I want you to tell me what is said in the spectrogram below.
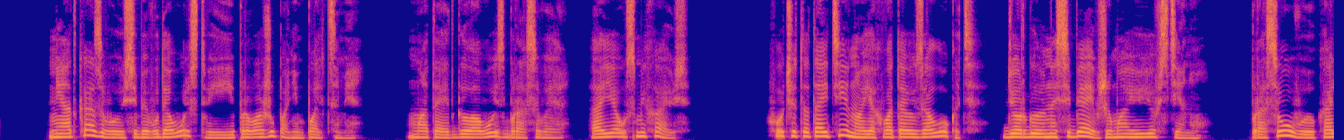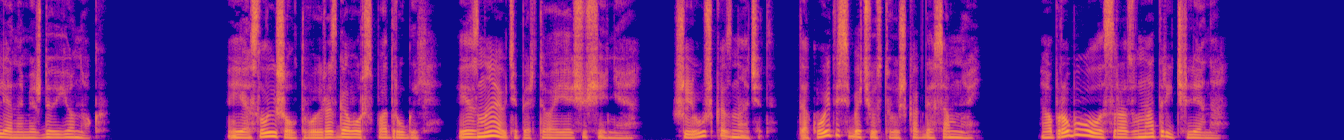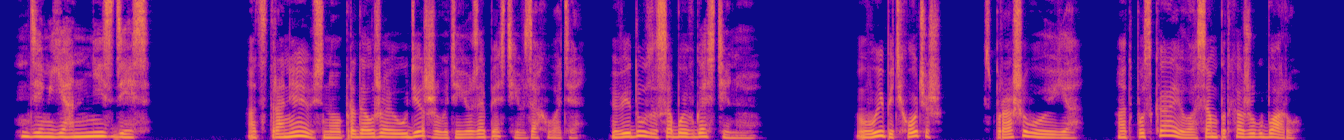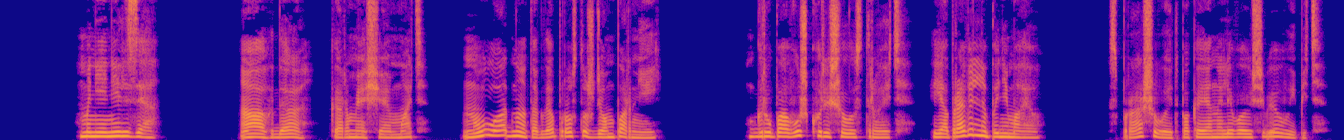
Не отказываю себе в удовольствии и провожу по ним пальцами. Мотает головой, сбрасывая, а я усмехаюсь. Хочет отойти, но я хватаю за локоть, дергаю на себя и вжимаю ее в стену. Просовываю колено между ее ног. Я слышал твой разговор с подругой и знаю теперь твои ощущения. Шлюшка, значит. Такой ты себя чувствуешь, когда со мной? Опробовала сразу на три члена. Демьян не здесь. Отстраняюсь, но продолжаю удерживать ее запястье в захвате. Веду за собой в гостиную. «Выпить хочешь?» — спрашиваю я. Отпускаю, а сам подхожу к бару. «Мне нельзя». «Ах, да, кормящая мать. Ну ладно, тогда просто ждем парней». «Групповушку решил устроить. Я правильно понимаю?» Спрашивает, пока я наливаю себе выпить.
